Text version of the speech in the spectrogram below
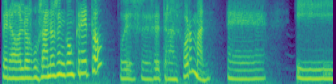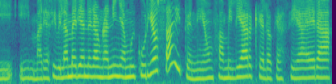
Pero los gusanos en concreto, pues eh, se transforman. Eh, y, y María Sibila Merian era una niña muy curiosa y tenía un familiar que lo que hacía era,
